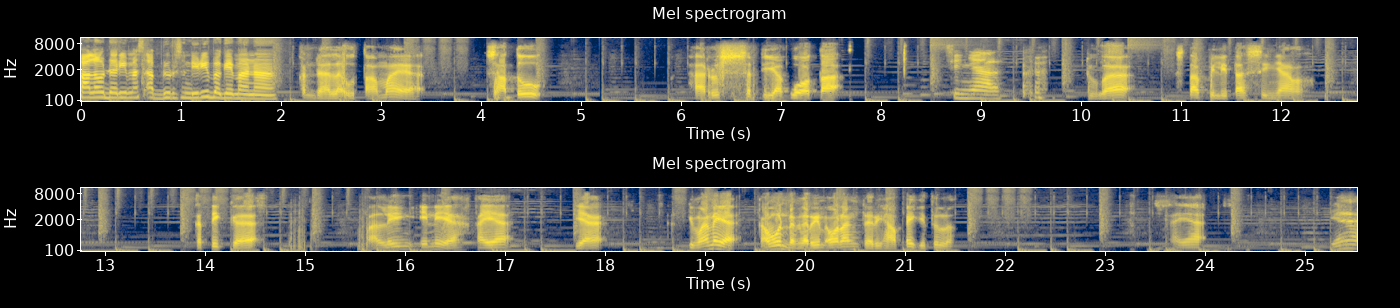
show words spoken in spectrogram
Kalau dari Mas Abdur sendiri bagaimana? Kendala utama ya satu harus sedia kuota. Sinyal. Dua stabilitas sinyal. Ketiga paling ini ya kayak ya gimana ya kamu dengerin orang dari HP gitu loh kayak ya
